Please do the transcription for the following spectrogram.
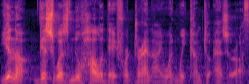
You know, this was new holiday for Draenei when we come to Azeroth,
